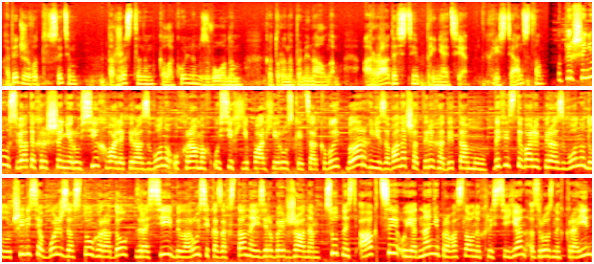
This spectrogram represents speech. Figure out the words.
опять же вот с этим торжественным колокольным звоном, который напоминал нам о радости принятия христианства Упершыню ў свята хрышчэння Русі хваля перазвону ў храмах усіх епархій рускай царквы была арганізавана чатыры гады таму. Да фестывалю перазвону далучыліся больш за 100 гарадоў з рассіі, Беларусі, Казахстана і Азербайджана. Сутнасць акцыі уяднанне праваслаўных хрысціян з розных краін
